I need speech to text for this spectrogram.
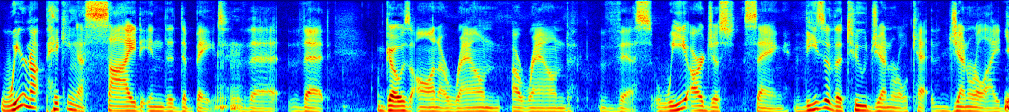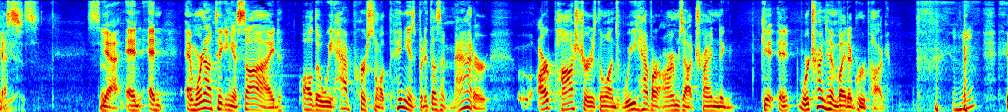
We're not picking a side in the debate mm-hmm. that that goes on around around this. We are just saying these are the two general ca- general ideas. Yes. So. Yeah, and and and we're not taking a side, although we have personal opinions, but it doesn't matter. Our posture is the ones we have our arms out trying to get. We're trying to invite a group hug mm-hmm.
